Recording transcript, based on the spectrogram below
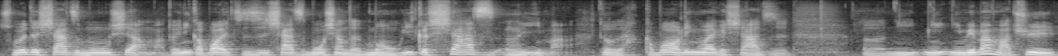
所谓的瞎子摸象嘛，对，你搞不好也只是瞎子摸象的某一个瞎子而已嘛，对不对？搞不好另外一个瞎子，呃，你你你没办法去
